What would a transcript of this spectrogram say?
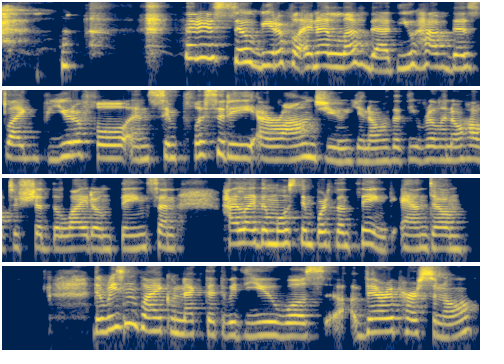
that is so beautiful. And I love that you have this like beautiful and simplicity around you, you know, that you really know how to shed the light on things and highlight the most important thing. And, um, the reason why I connected with you was uh, very personal.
